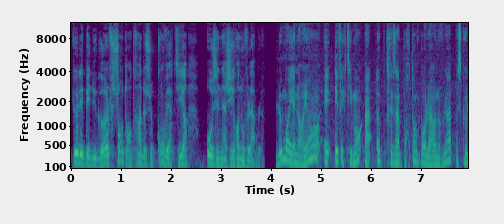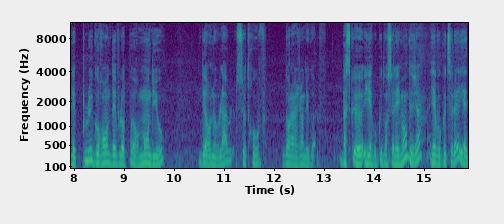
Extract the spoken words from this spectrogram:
que les pays du Golfe sont en train de se convertir aux énergies renouvelables. Le Moyen-Orient est effectivement un hub très important pour les renouvelables parce que les plus grands développeurs mondiaux des renouvelables se trouvent dans la région du Golfe. Parce qu'il y a beaucoup d'ensoleillement déjà, il y a beaucoup de soleil,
